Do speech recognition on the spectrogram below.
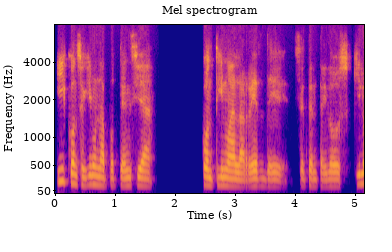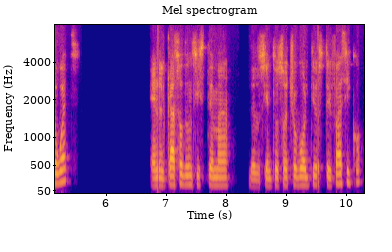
y conseguir una potencia continua a la red de 72 kilowatts. En el caso de un sistema de 208 voltios trifásico,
